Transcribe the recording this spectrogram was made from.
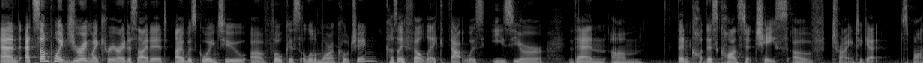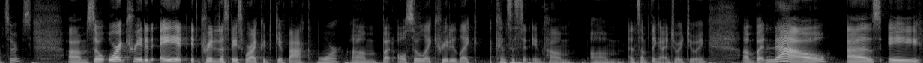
and at some point during my career, I decided I was going to uh, focus a little more on coaching because I felt like that was easier than um, than co- this constant chase of trying to get sponsors. Um, so, or it created a it, it created a space where I could give back more, um, but also like created like a consistent income um, and something I enjoyed doing. Um, but now, as a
